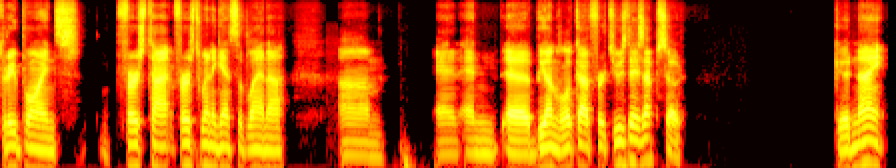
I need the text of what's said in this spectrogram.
Three points. First time, first win against Atlanta. Um, and and uh, be on the lookout for Tuesday's episode. Good night.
